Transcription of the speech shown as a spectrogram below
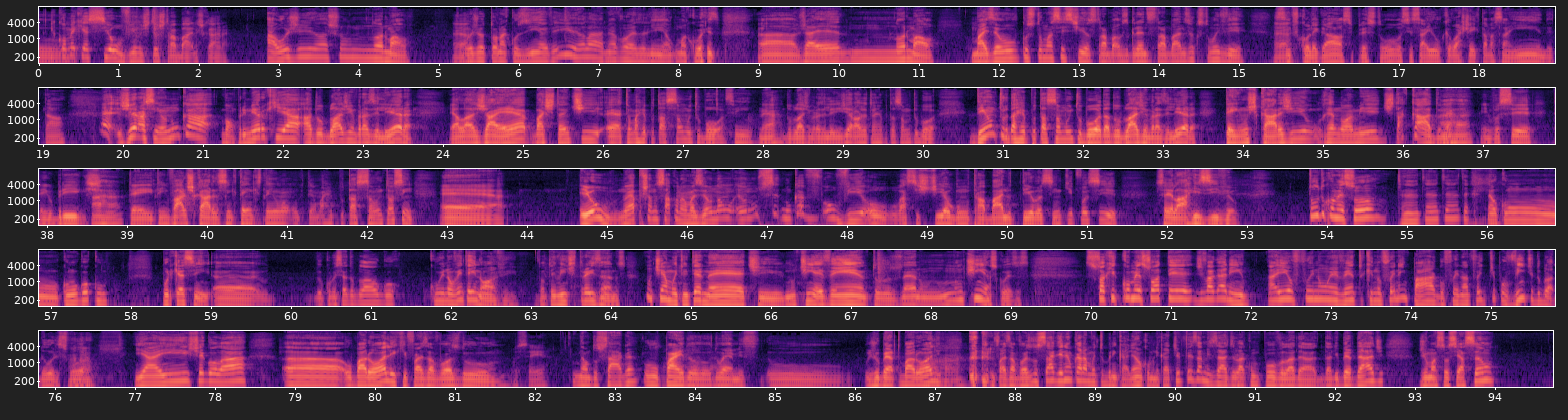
E como é que é se ouvir nos teus trabalhos, cara? Ah, hoje eu acho normal. É. Hoje eu tô na cozinha e vejo, olha lá, minha voz ali, alguma coisa. Ah, já é normal. Mas eu costumo assistir os, os grandes trabalhos, eu costumo ver. É. Se ficou legal, se prestou, se saiu o que eu achei que tava saindo e tal. É, geral, assim, eu nunca. Bom, primeiro que a, a dublagem brasileira, ela já é bastante. é, tem uma reputação muito boa. Sim. né? Dublagem brasileira em geral já tem uma reputação muito boa. Dentro da reputação muito boa da dublagem brasileira, tem uns caras de um renome destacado, né? Aham. Tem você, tem o Briggs, Aham. tem, tem vários caras assim que tem, que tem, uma, que tem uma reputação. Então, assim, é. Eu, não é puxando o saco, não, mas eu não, eu não sei- nunca ouvi ou assisti algum trabalho teu assim que fosse, sei lá, risível. Tudo começou não, com, com o Goku. Porque assim, eh, eu comecei a dublar o Goku em 99. Então tem 23 anos. Não tinha muito internet, não tinha eventos, né? Não, não tinha as coisas. Só que começou a ter devagarinho. Aí eu fui num evento que não foi nem pago, foi nada, foi tipo 20 dubladores foram. Aham. E aí chegou lá ah, o Baroli, que faz a voz do. Você Não, do Saga, o pai do, do Hermes, o, o Gilberto Baroli, faz a voz do Saga. Ele é um cara muito brincalhão, comunicativo, fez amizade lá com o povo lá da, da Liberdade, de uma associação.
